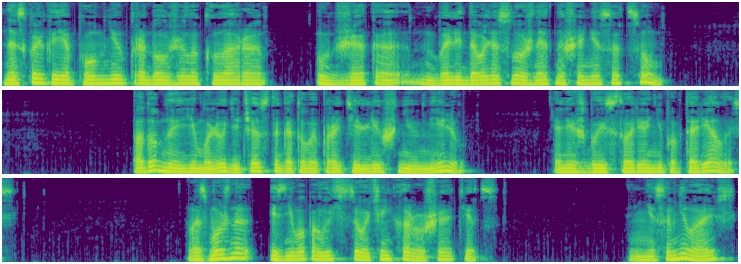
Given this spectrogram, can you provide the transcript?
«Насколько я помню, — продолжила Клара, — у Джека были довольно сложные отношения с отцом. Подобные ему люди часто готовы пройти лишнюю милю, лишь бы история не повторялась. Возможно, из него получится очень хороший отец. Не сомневаюсь.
